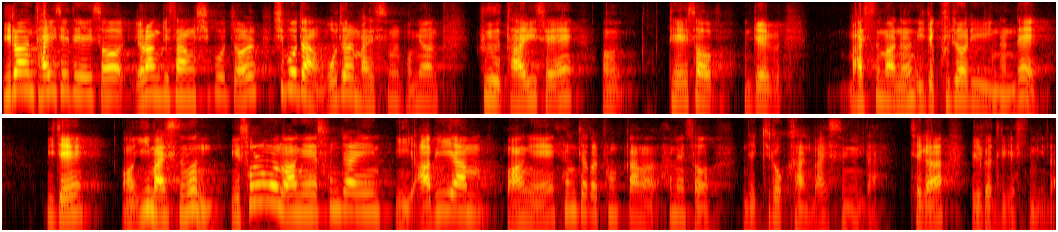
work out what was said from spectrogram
이러한 다윗에 대해서 열왕기상 15절 15장 5절 말씀을 보면 그 다윗에 어, 대해서 이제 말씀하는 이제 구절이 있는데 이제 어, 이 말씀은 이 솔로몬 왕의 손자인 이 아비암 왕의 행적을 평가하면서 이제 기록한 말씀입니다. 제가 읽어드리겠습니다.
